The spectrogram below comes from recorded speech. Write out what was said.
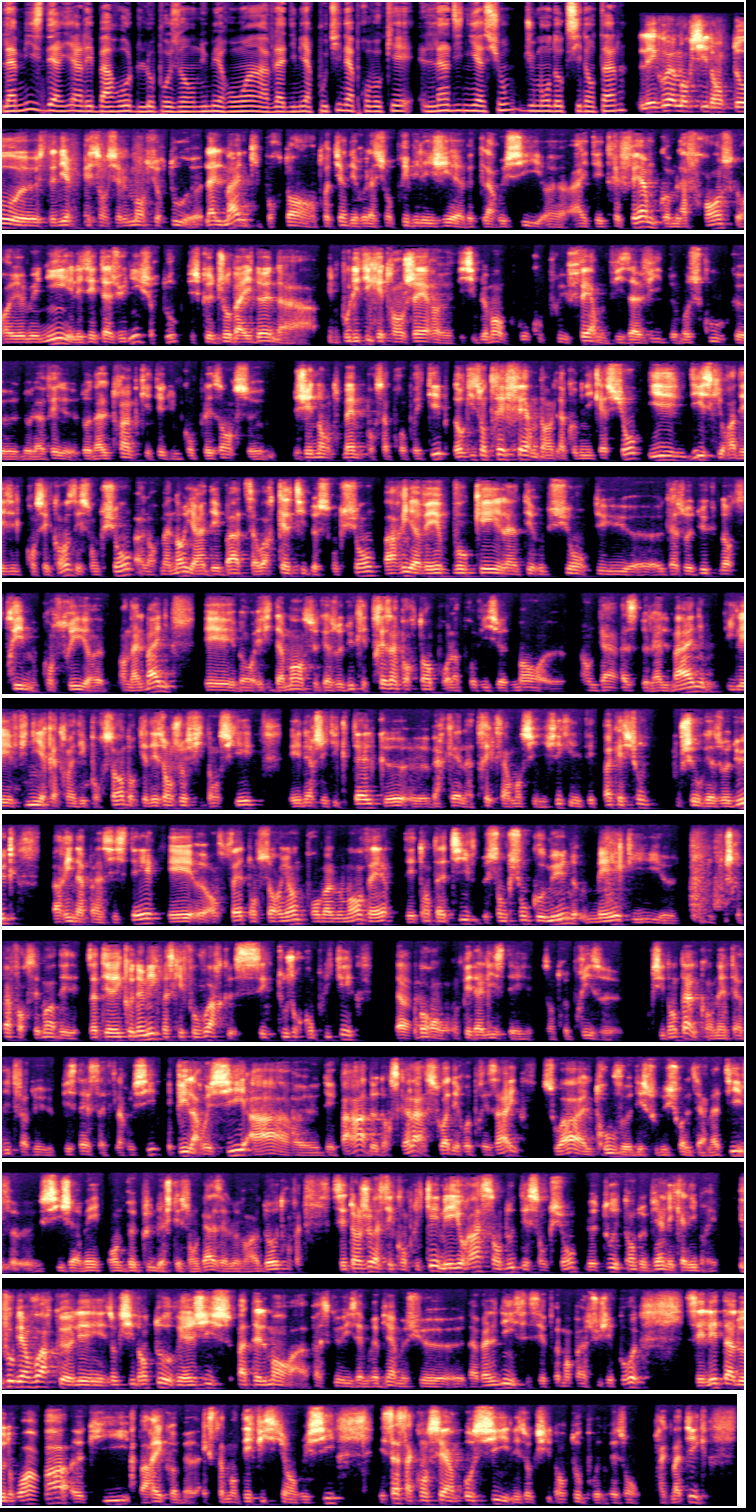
la mise derrière les barreaux de l'opposant numéro un à Vladimir Poutine a provoqué l'indignation du monde occidental Les gouvernements occidentaux, euh, c'est-à-dire essentiellement surtout euh, l'Allemagne, qui pourtant entretient des relations privilégiées la Russie, euh, a été très ferme, comme la France, le Royaume-Uni et les États-Unis surtout, puisque Joe Biden a une politique étrangère visiblement beaucoup plus ferme vis à -vis de Moscou que ne l'avait Donald Trump, qui était d'une complaisance euh, gênante même pour sa propre équipe. Donc ils sont très fermes dans la communication. Ils disent qu'il y aura des conséquences, des sanctions. Alors maintenant, il y a un débat de savoir quel type de sanctions. Paris avait évoqué l'interruption du euh, gazoduc Nord Stream construit euh, en Allemagne. Et bon, évidemment, ce gazoduc est très important pour l'approvisionnement en gaz de l'Allemagne. Il est fini à 90%, donc il y a des enjeux financiers et énergétiques tels que Merkel a très clairement signifié qu'il n'était pas question de toucher au gazoduc. Paris n'a pas insisté. Et euh, en fait, on s'oriente probablement vers des tentatives de sanctions communes, mais qui euh, ne toucheraient pas forcément à des intérêts économiques, parce qu'il faut voir que c'est toujours compliqué. D'abord, on pénalise des entreprises euh, occidentale quand on interdit de faire du business avec la Russie. Et puis la Russie a euh, des parades dans ce cas-là, soit des représailles, soit elle trouve des solutions alternatives. Euh, si jamais on ne veut plus lui acheter son gaz, elle le vend à d'autres. Enfin, c'est un jeu assez compliqué, mais il y aura sans doute des sanctions, le tout étant de bien les calibrer. Il faut bien voir que les Occidentaux réagissent pas tellement parce qu'ils aimeraient bien Monsieur Navalny, c'est vraiment pas un sujet pour eux. C'est l'état de droit euh, qui apparaît comme extrêmement déficient en Russie, et ça, ça concerne aussi les Occidentaux pour une raison pragmatique,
